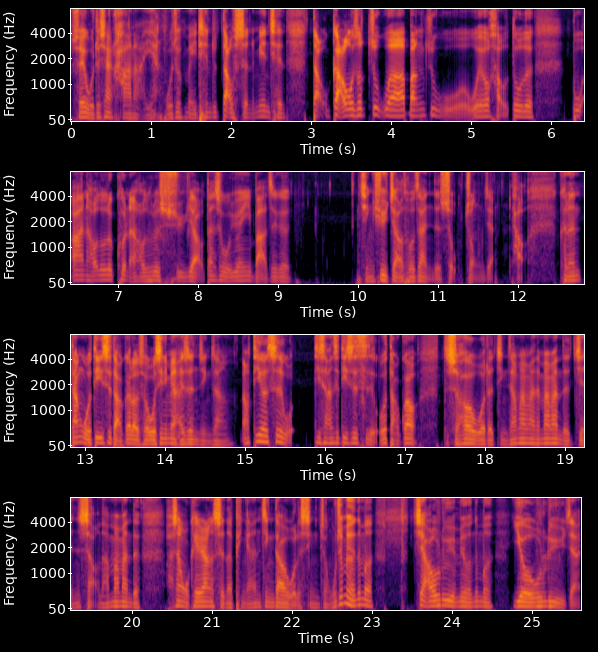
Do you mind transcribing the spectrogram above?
所以我就像哈娜一样，我就每天就到神的面前祷告，我说主啊，帮助我，我有好多的不安，好多的困难，好多的需要，但是我愿意把这个情绪交托在你的手中。这样好，可能当我第一次祷告的时候，我心里面还是很紧张，然后第二次我。第三次、第四次，我祷告的时候，我的紧张慢慢的、慢慢的减少，然后慢慢的，好像我可以让神的平安进到我的心中，我就没有那么焦虑，没有那么忧虑，这样，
